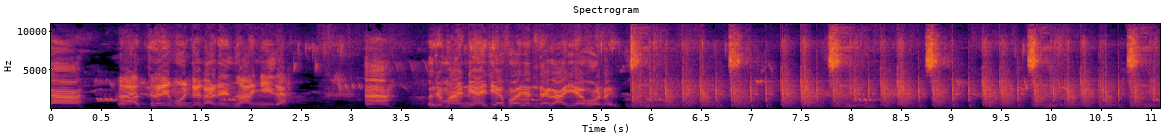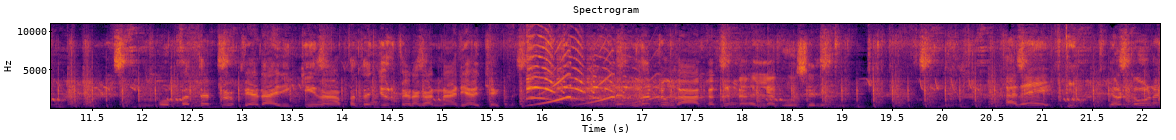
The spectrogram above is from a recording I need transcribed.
ആ അദ്രൈമൂന്റെ കടയിൽ നിന്ന് വാങ്ങിയതാ. ആ ഒരു മണി അരിയ പോയ എന്റെ കയ്യ പോണേ. മുപ്പത്തെട്ട് റുപ്യയുടെ അരിക്ക് നാപ്പത്തഞ്ച് റുപ്യയുടെ കണ്ണാടിയാ വെച്ചേക്കണത് എന്നിട്ടും കാക്കക്കുണ്ട് നല്ല കൂസൽ. അതെ എവിടേക്ക് പോണേ?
